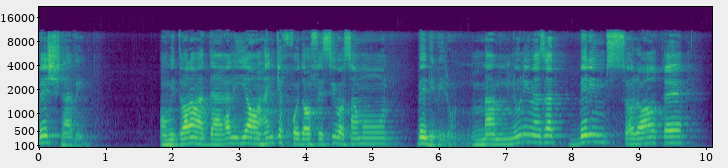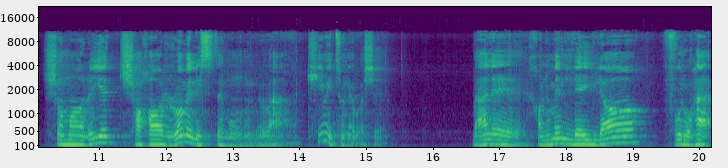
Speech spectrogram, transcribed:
بشنویم. امیدوارم حداقل یه آهنگ خدافسی واسمون بدی بیرون. ممنونیم ازت. بریم سراغ شماره چهارم لیستمون و کی می‌تونه باشه؟ بله خانم لیلا فروهر.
